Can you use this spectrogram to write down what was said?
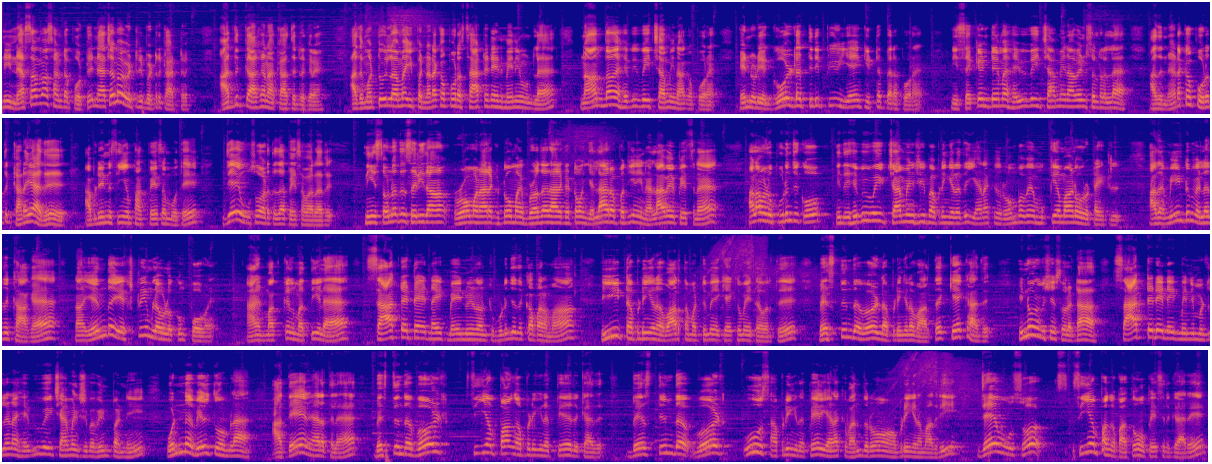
நீ நெசமாக சண்டை போட்டு நெஜமாக வெற்றி பெற்று காட்டுரு அதுக்காக நான் காத்துட்ருக்கிறேன். அது மட்டும் இல்லாமல் இப்போ நடக்க போகிற சாட்டர்டே மெனியூனில் நான் தான் ஹெவி வெயிட் சாமின் ஆக போகிறேன் என்னுடைய கோல்டை திருப்பியும் ஏன் கிட்ட பெற போகிறேன் நீ செகண்ட் டைமாக ஹெவி வெயிட் சாம்பியன் ஆவேன்னு சொல்கிறல்ல அது நடக்க போகிறது கிடையாது. அப்படின்னு சிஎம் பாக் பேசும்போதே ஜே உசோ அடுத்ததாக பேச வர்றாரு. நீ சொன்னது சரிதான். ரோமனாக இருக்கட்டும் மை பிரதராக இருக்கட்டும் எல்லாரை பற்றியும் நீ நல்லாவே பேசின. ஆனால் அவனுக்கு புரிஞ்சுக்கோ இந்த ஹெவி வெயிட் சாம்பியன்ஷிப் அப்படிங்கிறது எனக்கு ரொம்பவே முக்கியமான ஒரு டைட்டில் அதை மீண்டும் வெல்லதுக்காக நான் எந்த எக்ஸ்ட்ரீம் லெவலுக்கும் போவேன். அண்ட் மக்கள் மத்தியில் சாட்டர்டே நைட் மெயின் வீணன்று முடிஞ்சதுக்கப்புறமா ஈட் அப்படிங்கிற வார்த்தை மட்டுமே கேட்குமே தவிர்த்து பெஸ்ட் இன் த வேர்ல்டு அப்படிங்கிற வார்த்தை கேட்காது. இன்னொரு விஷயம் சொல்லட்டா சாட்டர்டே நைட் மினிமெண்ட்டில் நான் ஹெவி வெயிட் சாம்பியன்ஷிப்பை வின் பண்ணி ஒன்றை வீழ்த்துவோம்ல அதே நேரத்தில் best in the world CM Punk அப்படிங்கிற பேர் இருக்காது. பெஸ்ட் இன் த வேர்ல்ட் ஊஸ் அப்படிங்கிற பேர் எனக்கு வந்துடும் அப்படிங்கிற மாதிரி ஜே ஊஸோ சிஎம் பாங்கை பார்க்கவும் பேசியிருக்கிறாரு.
